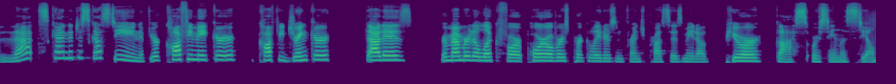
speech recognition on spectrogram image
that's kind of disgusting. If you're a coffee maker, coffee drinker, that is, remember to look for pour overs, percolators, and French presses made of pure glass or stainless steel.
